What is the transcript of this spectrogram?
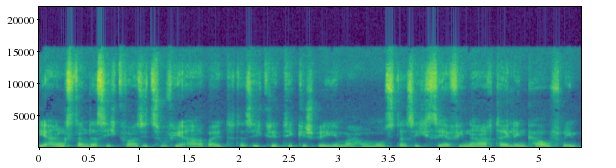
Die Angst dann, dass ich quasi zu viel Arbeit, dass ich Kritikgespräche machen muss, dass ich sehr viel Nachteile in Kauf nehme,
